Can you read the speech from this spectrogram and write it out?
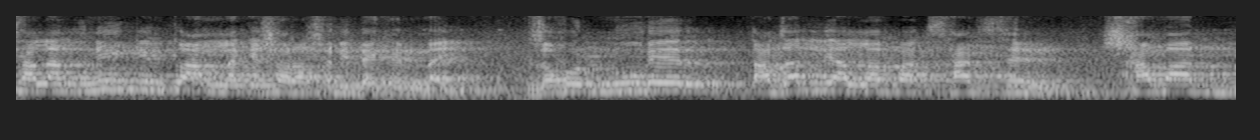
সালাম উনিও কিন্তু আল্লাহকে সরাসরি দেখেন নাই। যখন নূরের তাজাল্লি আল্লাহ পাক ছাড়ছেন সামান্য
